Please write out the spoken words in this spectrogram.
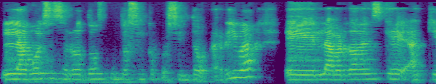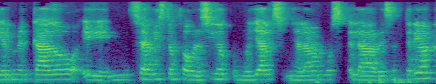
La bolsa cerró 2.5% arriba. Eh, la verdad es que aquí el mercado eh, se ha visto favorecido, como ya lo señalábamos la vez anterior,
